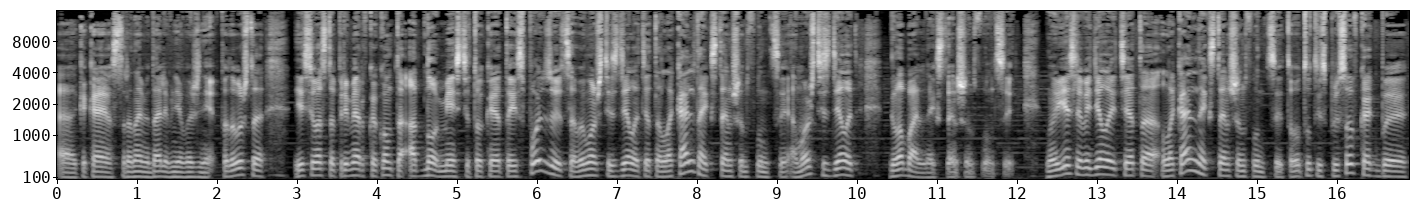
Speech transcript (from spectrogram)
э, какая сторона медали мне важнее. Потому что если у вас, например, в каком-то одном месте только это используется, вы можете сделать это локальной extension функции, а можете сделать глобальной extension функции. Но если вы делаете это локальной extension функции, то тут из плюсов как бы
